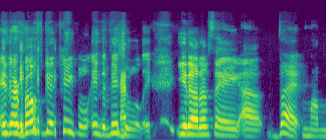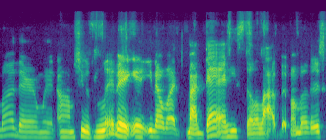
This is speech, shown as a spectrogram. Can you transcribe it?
and they're both good people individually. You know what I'm saying? Uh, but my mother, when um she was living, and you know, my my dad, he's still alive, but my mother's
